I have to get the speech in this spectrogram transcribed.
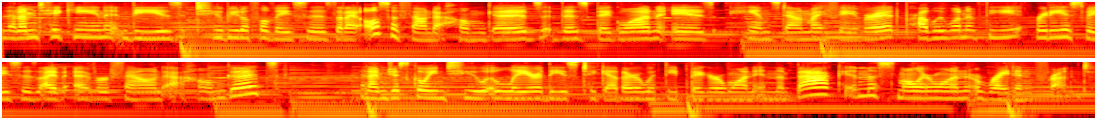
Then I'm taking these two beautiful vases that I also found at Home Goods. This big one is hands down my favorite, probably one of the prettiest vases I've ever found at Home Goods. And I'm just going to layer these together with the bigger one in the back and the smaller one right in front.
